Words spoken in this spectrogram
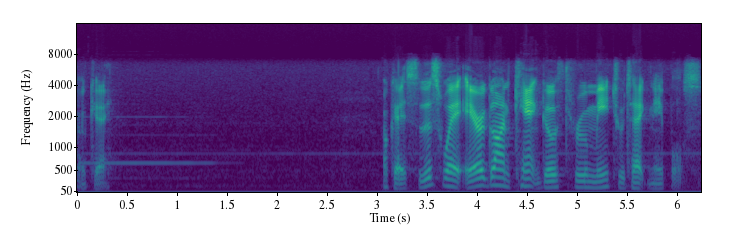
Okay. Okay, so this way Aragon can't go through me to attack Naples.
